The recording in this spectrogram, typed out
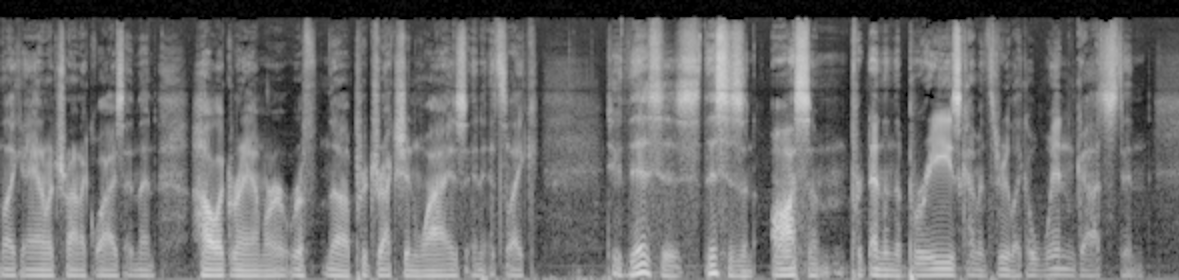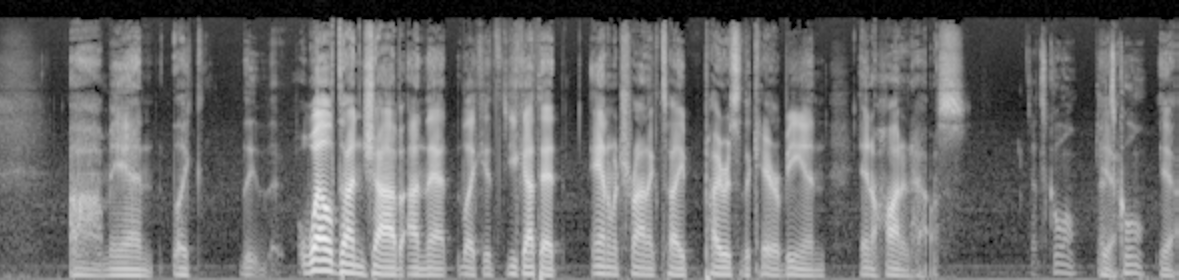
like animatronic wise, and then hologram or ref, uh, projection wise. And it's like, dude, this is this is an awesome. pr- And then the breeze coming through like a wind gust, and oh man, like the, the- well done job on that. Like it, you got that animatronic type Pirates of the Caribbean in a haunted house. That's cool. That's Yeah. cool. Yeah.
